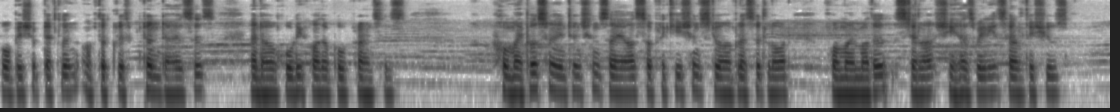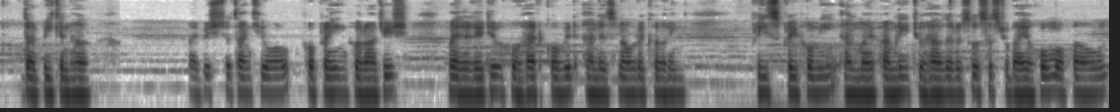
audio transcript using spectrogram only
for Bishop Declan of the Clifton Diocese and our Holy Father Pope Francis. For my personal intentions, I ask supplications to our Blessed Lord. For my mother, Stella, she has various health issues that weaken her. I wish to thank you all for praying for Rajesh, my relative who had COVID and is now recovering. Please pray for me and my family to have the resources to buy a home of our own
